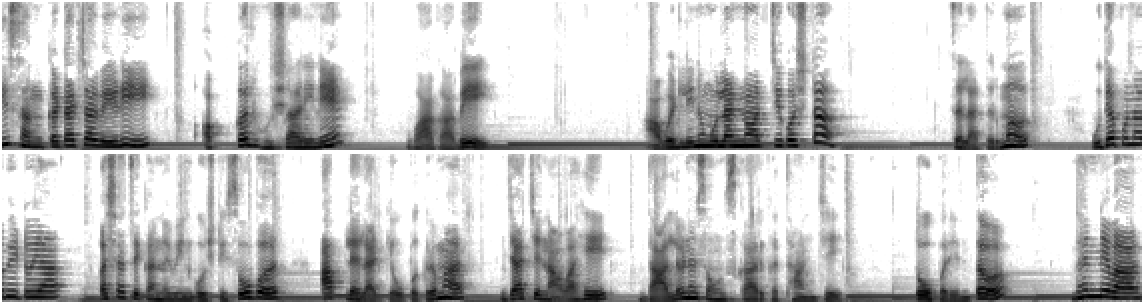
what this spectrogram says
की संकटाच्या वेळी अक्कल हुशारीने वागावे. आवडली ना मुलांना आजची गोष्ट? चला तर मग उद्या पुन्हा भेटूया अशाच एका नवीन गोष्टीसोबत आपल्या लाडक्या उपक्रमात ज्याचे नाव आहे दालन संस्कार कथांचे. तोपर्यंत धन्यवाद.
